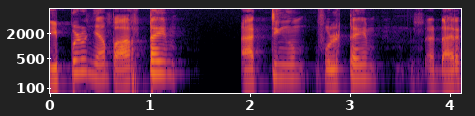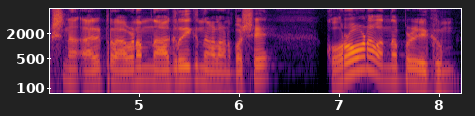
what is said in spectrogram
ഇപ്പോഴും ഞാൻ പാർട്ട് ടൈം ആക്ടിങ്ങും ഫുൾ ടൈം ഡയറക്ഷൻ ഡയറക്ടർ ആവണം എന്ന് ആഗ്രഹിക്കുന്ന ആളാണ്. പക്ഷേ കൊറോണ വന്നപ്പോഴേക്കും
